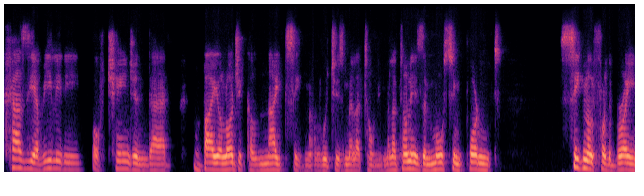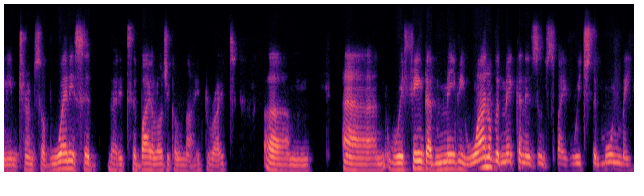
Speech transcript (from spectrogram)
has the ability of changing that biological night signal, which is melatonin. Melatonin is the most important signal for the brain in terms of when is it that it's a biological night, right? Um, and we think that maybe one of the mechanisms by which the moon may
